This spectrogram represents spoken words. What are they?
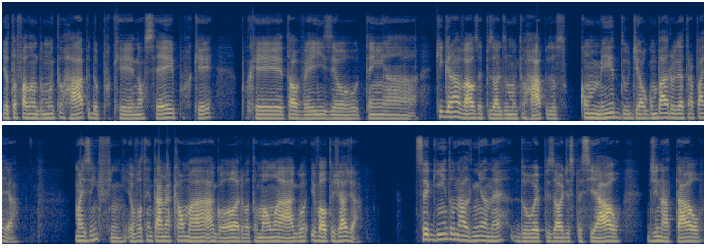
e eu tô falando muito rápido porque não sei porquê, porque talvez eu tenha que gravar os episódios muito rápidos com medo de algum barulho atrapalhar. Mas enfim, eu vou tentar me acalmar agora, vou tomar uma água e volto já já. Seguindo na linha, né, do episódio especial de Natal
